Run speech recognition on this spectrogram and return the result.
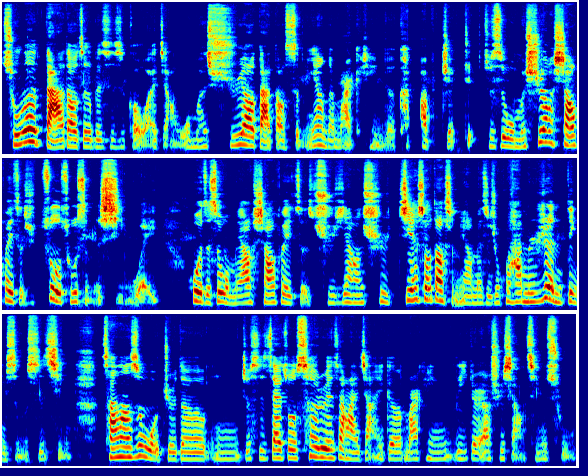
除了达到这个 business goal 来讲，我们需要达到什么样的 marketing 的 objective？就是我们需要消费者去做出什么行为。或者是我们要消费者去这样去接收到什么样的 message，或他们认定什么事情，常常是我觉得，嗯，就是在做策略上来讲，一个 marketing leader 要去想清楚，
